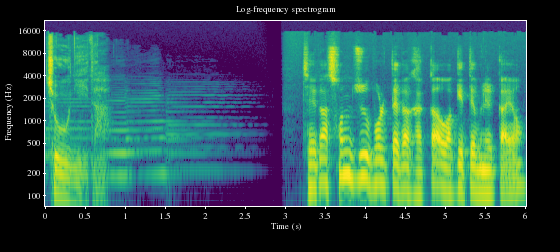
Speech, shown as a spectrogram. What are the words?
좋으니이다. 제가 손주 볼 때가 가까워왔기 때문일까요?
